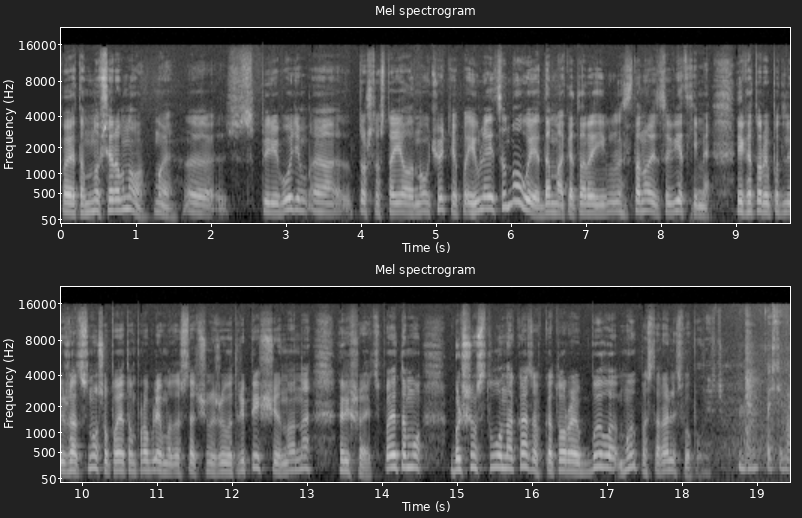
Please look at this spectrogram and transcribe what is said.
поэтому, но все равно мы э, переводим э, то, что стояло на учете, появляются новые дома, которые становятся ветхими и которые подлежат сносу, поэтому проблема достаточно животрепещущая, но она решается. Поэтому большинство наказов, которое было, мы постарались выполнить. Спасибо.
